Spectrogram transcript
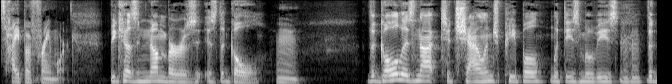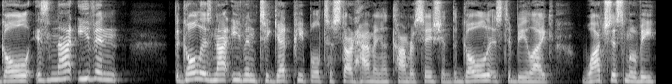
type of framework? because numbers is the goal. Hmm. The goal is not to challenge people with these movies. Mm-hmm. The goal is not even the goal is not even to get people to start having a conversation. The goal is to be like, watch this movie.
